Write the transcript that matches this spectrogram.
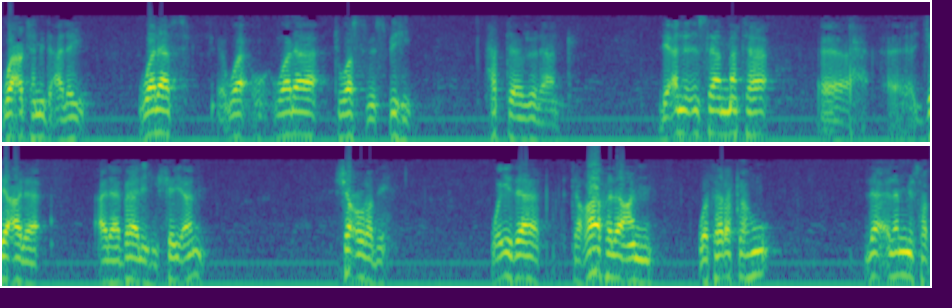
واعتمد عليه ولا ولا توسوس به حتى يزول عنك. لأن الإنسان متى آه، جعل على باله شيئا شعر به وإذا تغافل عنه وتركه لا لم يصب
